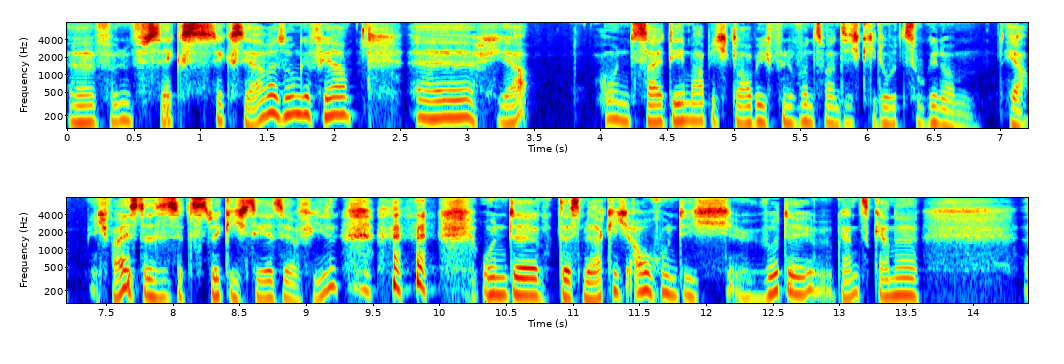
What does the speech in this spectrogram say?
äh, fünf, sechs, sechs Jahre so ungefähr. Äh, ja, und seitdem habe ich, glaube ich, 25 Kilo zugenommen. Ja, ich weiß, das ist jetzt wirklich sehr, sehr viel. und äh, das merke ich auch. Und ich würde ganz gerne äh,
